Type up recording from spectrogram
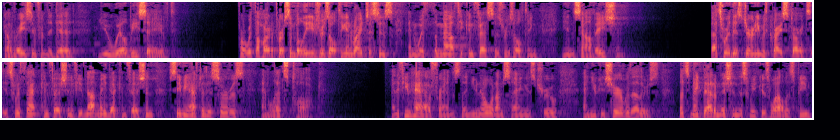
God raised him from the dead, you will be saved. For with the heart a person believes, resulting in righteousness, and with the mouth he confesses, resulting in salvation. That's where this journey with Christ starts. It's with that confession. If you've not made that confession, see me after this service and let's talk. And if you have, friends, then you know what I'm saying is true and you can share it with others. Let's make that a mission this week as well. Let's be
